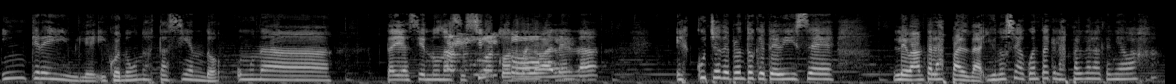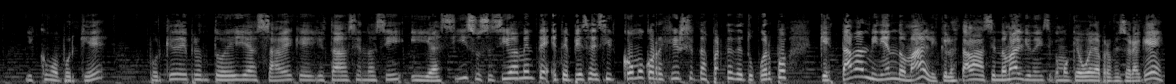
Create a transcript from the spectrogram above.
increíble. Y cuando uno está haciendo una... Está ahí haciendo una Saludo sesión con. Malo Valena, escuchas de pronto que te dice, levanta la espalda. Y uno se da cuenta que la espalda la tenía baja. Y es como, ¿por qué? ¿Por qué de pronto ella sabe que yo estaba haciendo así? Y así sucesivamente te empieza a decir cómo corregir ciertas partes de tu cuerpo que estaban viniendo mal y que lo estabas haciendo mal. Y uno dice como, qué buena profesora que.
